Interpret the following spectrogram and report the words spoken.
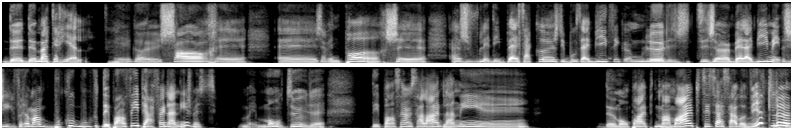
de, de matériel. Euh, char, euh, euh, j'avais une Porsche, euh, je voulais des belles sacoches, des beaux habits, tu sais, comme là, j'ai un bel habit, mais j'ai vraiment beaucoup, beaucoup dépensé. Puis à la fin de l'année, je me suis dit, mais mon Dieu, là, dépenser un salaire de l'année de mon père puis de ma mère, puis tu sais, ça, ça va vite, là.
